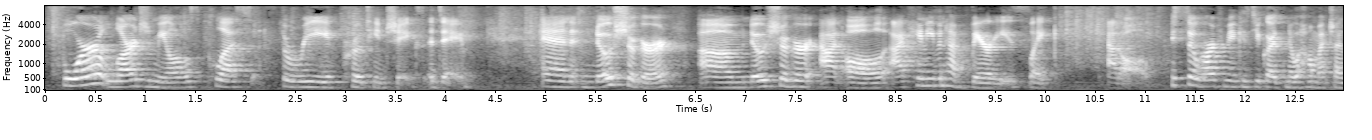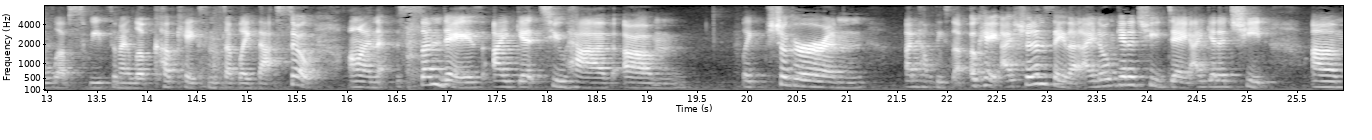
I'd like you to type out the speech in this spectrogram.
four large meals plus three protein shakes a day and no sugar um, no sugar at all. I can't even have berries, like, at all. It's so hard for me because you guys know how much I love sweets and I love cupcakes and stuff like that. So on Sundays, I get to have um, like sugar and unhealthy stuff. Okay, I shouldn't say that. I don't get a cheat day. I get a cheat um,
